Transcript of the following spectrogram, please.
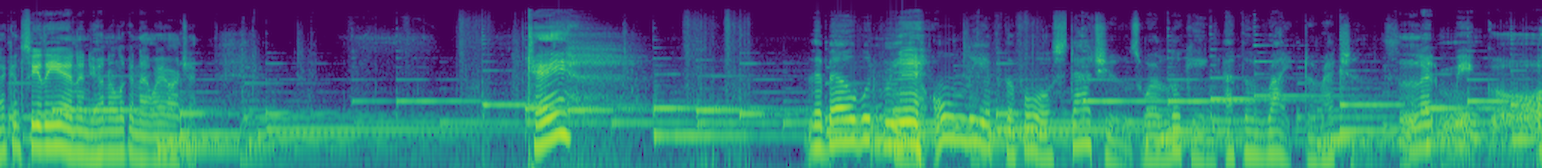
I can see the inn, and you're kind of looking that way, aren't you? Okay. The bell would ring only if the four statues were looking at the right directions. Let me go.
